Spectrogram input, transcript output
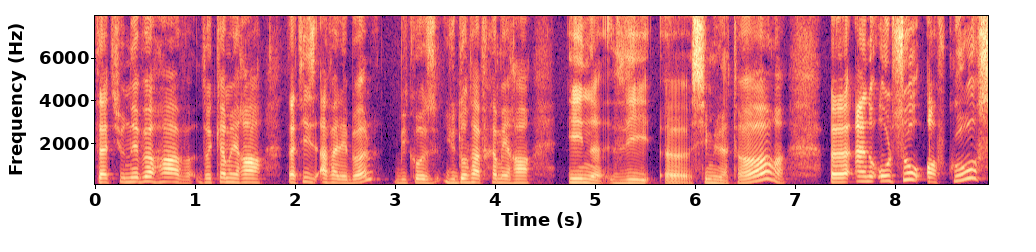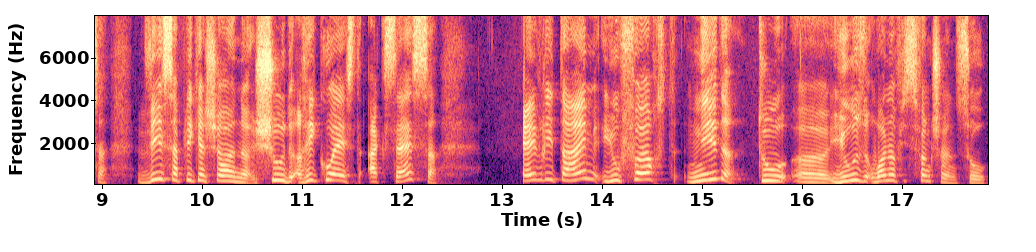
that you never have the camera that is available because you don't have camera in the uh, simulator. Uh, and also, of course, this application should request access every time you first need to uh, use one of its functions. So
